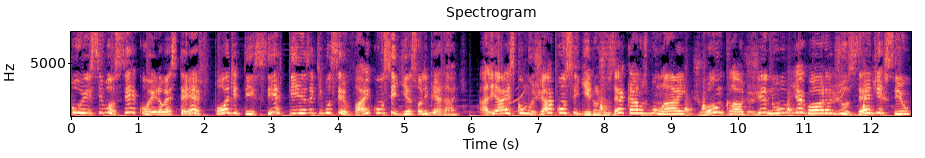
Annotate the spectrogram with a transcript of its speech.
pois se você recorrer ao STF, pode ter certeza que você vai conseguir a sua liberdade. Aliás, como já conseguiram José Carlos Bunlai, João Cláudio Genu e agora José Dirceu,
